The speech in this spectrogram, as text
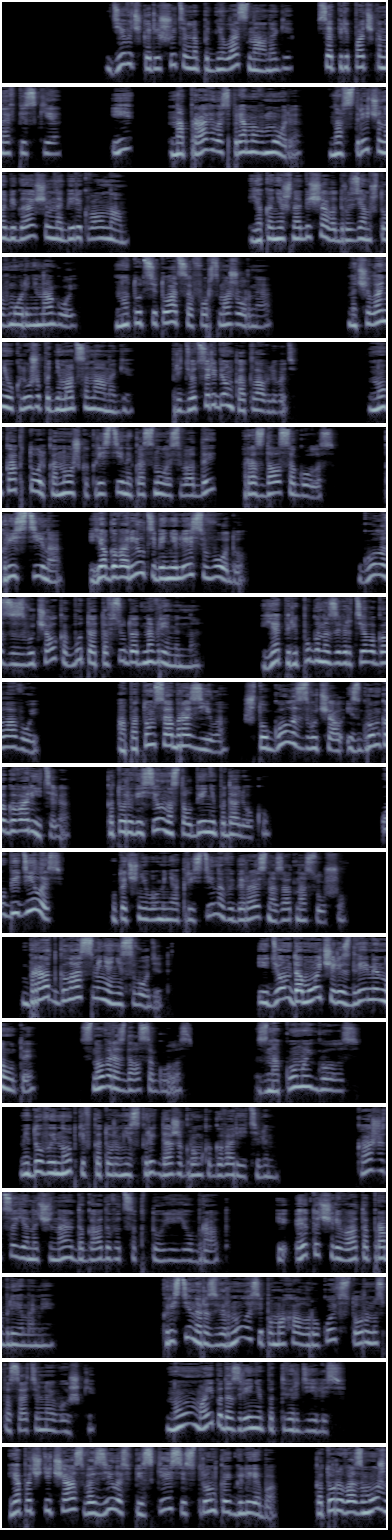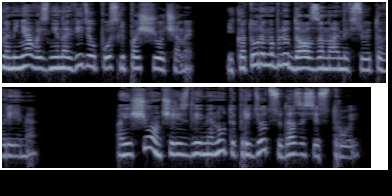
Девочка решительно поднялась на ноги, вся перепачканная в песке, и направилась прямо в море, навстречу набегающим на берег волнам. Я, конечно, обещала друзьям, что в море не ногой, но тут ситуация форс-мажорная. Начала неуклюже подниматься на ноги. Придется ребенка отлавливать. Но как только ножка Кристины коснулась воды, раздался голос. «Кристина, я говорил тебе не лезь в воду!» Голос зазвучал, как будто отовсюду одновременно. Я перепуганно завертела головой, а потом сообразила, что голос звучал из громкоговорителя, который висел на столбе неподалеку. «Убедилась?» — уточнила у меня Кристина, выбираясь назад на сушу. «Брат глаз с меня не сводит». «Идем домой через две минуты», — снова раздался голос. Знакомый голос. Медовые нотки, в котором не скрыть даже громкоговорителем. Кажется, я начинаю догадываться, кто ее брат. И это чревато проблемами. Кристина развернулась и помахала рукой в сторону спасательной вышки. Ну, мои подозрения подтвердились. Я почти час возилась в песке с сестренкой Глеба, который, возможно, меня возненавидел после пощечины и который наблюдал за нами все это время. А еще он через две минуты придет сюда за сестрой.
